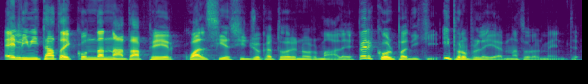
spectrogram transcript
è limitata e condannata per qualsiasi giocatore normale. Per colpa di chi? I pro player, naturalmente.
